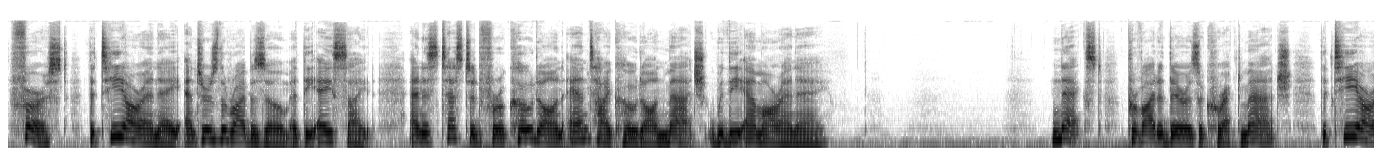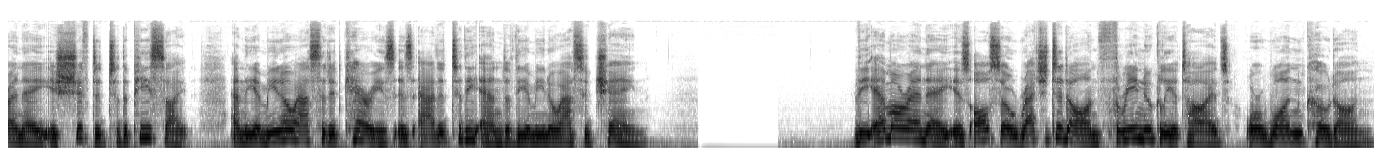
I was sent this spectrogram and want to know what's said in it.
First, the tRNA enters the ribosome at the A site and is tested for a codon-anticodon match with the mRNA. Next, provided there is a correct match, the tRNA is shifted to the P site, and the amino acid it carries is added to the end of the amino acid chain. The mRNA is also ratcheted on three nucleotides or one codon.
